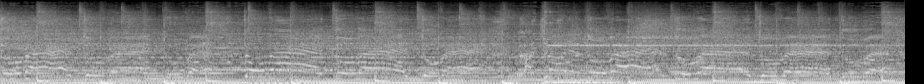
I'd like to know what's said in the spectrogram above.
dov'è, dov'è, dov'è, dov'è, dov'è, dov'è, la gioia dov'è, dov'è, dov'è, dov'è,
